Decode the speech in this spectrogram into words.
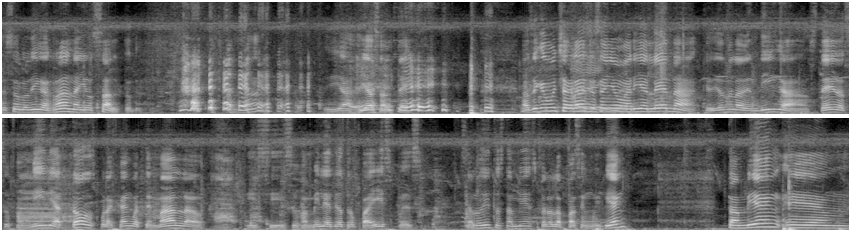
eso lo diga rana, yo salto. Ajá. Y ya, ya salté. Así que muchas gracias, señor María Elena. Que Dios me la bendiga a usted, a su familia, a todos por acá en Guatemala. Y si su familia es de otro país, pues saluditos también. Espero la pasen muy bien. También, eh,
